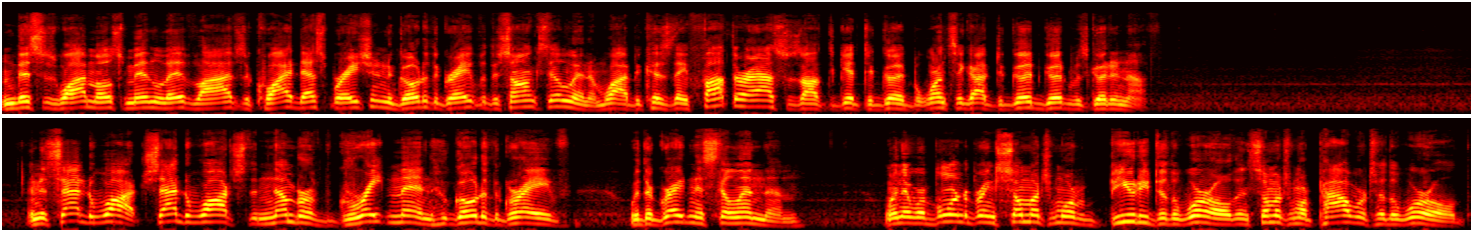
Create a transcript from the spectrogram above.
And this is why most men live lives of quiet desperation to go to the grave with the song still in them. Why? Because they fought their asses off to get to good, but once they got to good, good was good enough. And it's sad to watch. Sad to watch the number of great men who go to the grave with their greatness still in them, when they were born to bring so much more beauty to the world and so much more power to the world,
